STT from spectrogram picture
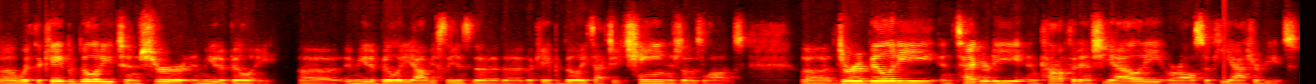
uh, with the capability to ensure immutability. Uh, immutability obviously is the, the, the, capability to actually change those logs. Uh, durability, integrity, and confidentiality are also key attributes.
